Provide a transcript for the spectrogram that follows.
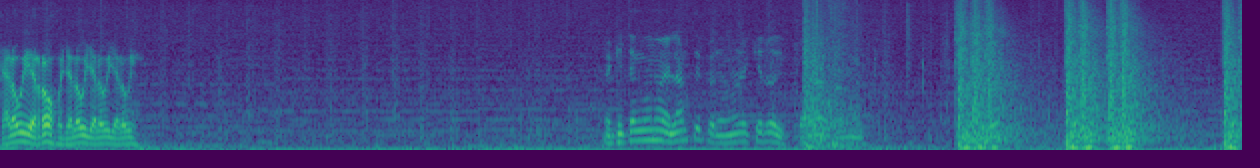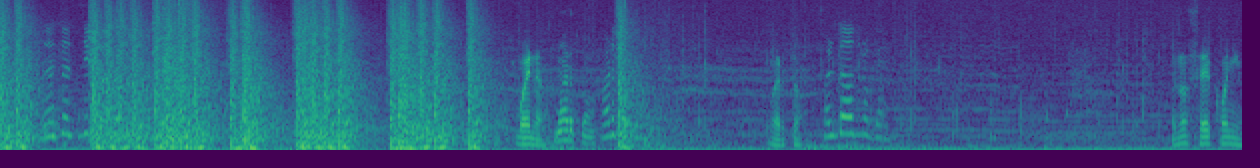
Ya lo vi de rojo, ya lo vi, ya lo vi, ya lo vi. Aquí tengo uno delante, pero no le quiero disparar. ¿Dónde está el tipo? Buena, Muerto. Muerto. muerto. Falta otro que. Yo no sé, coño.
